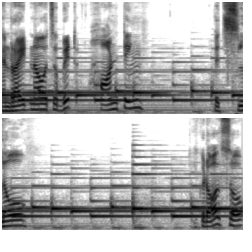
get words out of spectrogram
and right now it's a bit haunting, it's slow. You could also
